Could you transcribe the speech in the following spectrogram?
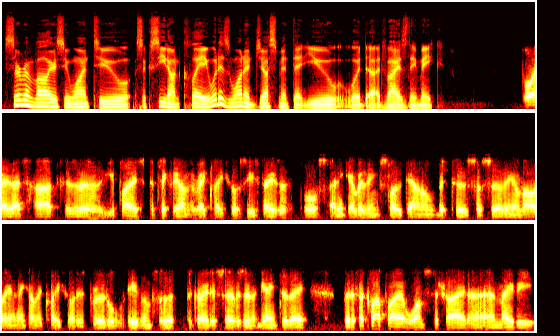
serve and volleyers who want to succeed on clay, what is one adjustment that you would uh, advise they make? Boy, that's hard because uh, you play, particularly on the red clay courts these days. Of course, I think everything's slowed down a little bit too. So serving and volley, I think on a clay court is brutal, even for the, the greatest servers in the game today. But if a club player wants to try it, uh, and maybe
